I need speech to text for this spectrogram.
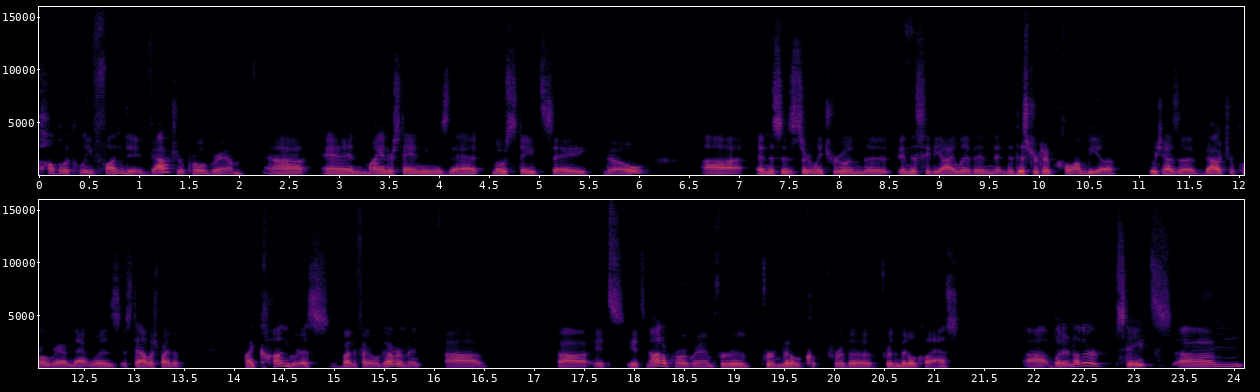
publicly funded voucher program? Uh, and my understanding is that most states say no. Uh, and this is certainly true in the in the city I live in, in the District of Columbia, which has a voucher program that was established by the by Congress, by the federal government. Uh, uh, it's it's not a program for for middle for the for the middle class, uh, but in other states, um,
